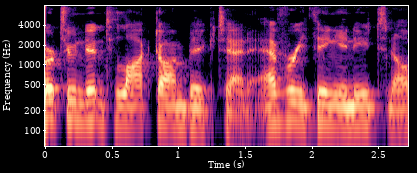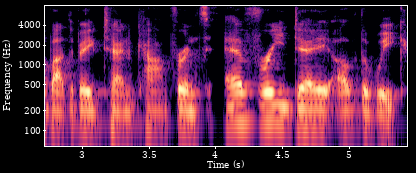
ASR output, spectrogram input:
You're tuned in to Locked On Big Ten, everything you need to know about the Big Ten Conference every day of the week.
